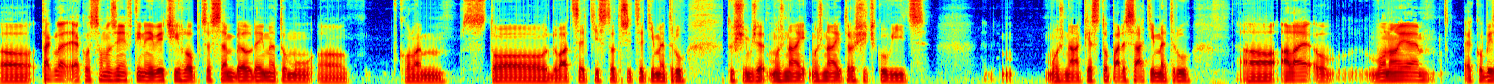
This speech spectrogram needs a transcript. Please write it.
Uh, takhle, jako samozřejmě v té největší hloubce jsem byl, dejme tomu, uh, kolem 120, 130 metrů, tuším, že možná, možná i trošičku víc, možná ke 150 metrů, ale ono je jakoby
